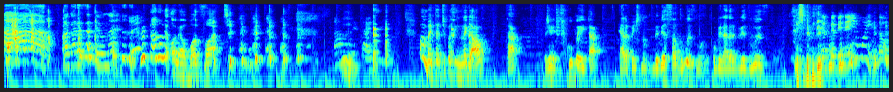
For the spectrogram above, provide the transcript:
Ah, agora você viu, né? Coitado do Léo. Ô, Léo, boa sorte. Ai, tadinho. Ah, mas tá tipo assim, legal, tá? Gente, desculpa aí, tá? Era pra gente não beber só duas, não- o combinado era beber duas. A gente bebeu. Eu não bebi nenhuma ainda. ó.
